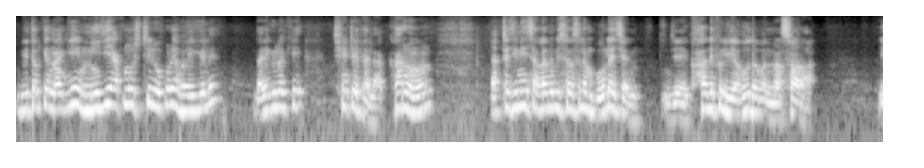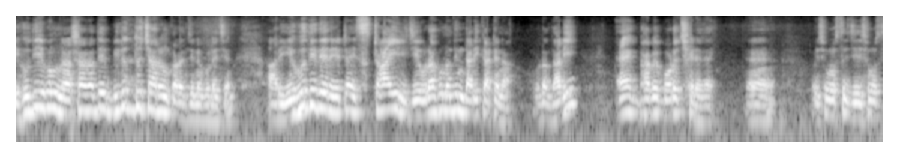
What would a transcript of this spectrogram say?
বিতর্কে না গিয়ে নিজে এক মুষ্টির ওপরে হয়ে গেলে দাড়িগুলোকে ছেঁটে ফেলা। কারণ একটা জিনিস আল্লাহ নবী সাল্লাম বলেছেন যে, খালিফুল ইয়াহুদ আবার নাসারা। ইহুদি এবং নাসারাদের বিরুদ্ধচারণ করার জন্য বলেছেন। আর ইহুদিদের এটা স্টাইল যে ওরা কোনোদিন দাড়ি কাটে না। ওরা দাড়ি একভাবে বড় ছেড়ে দেয়। হ্যাঁ। ওই সমস্ত যে সমস্ত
